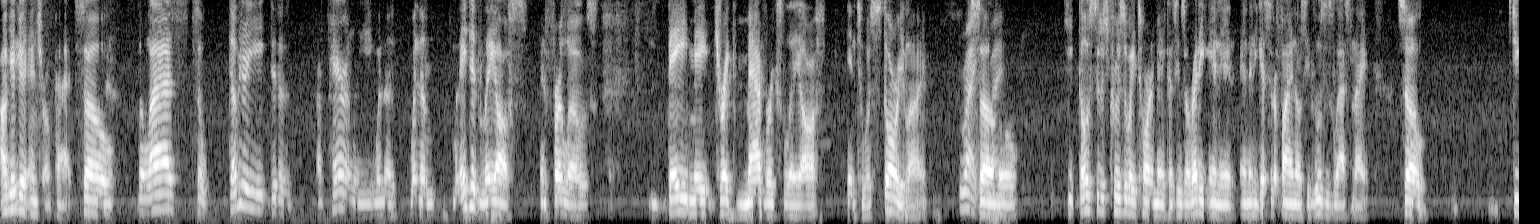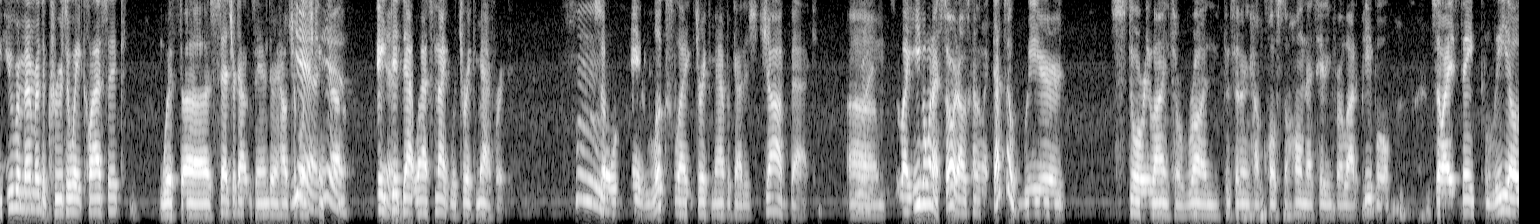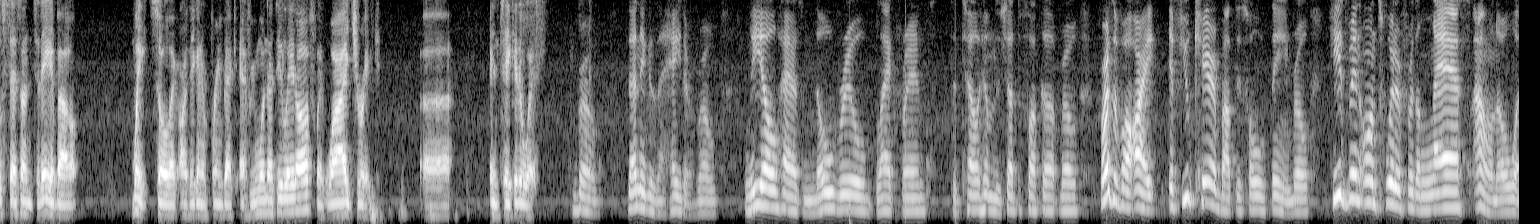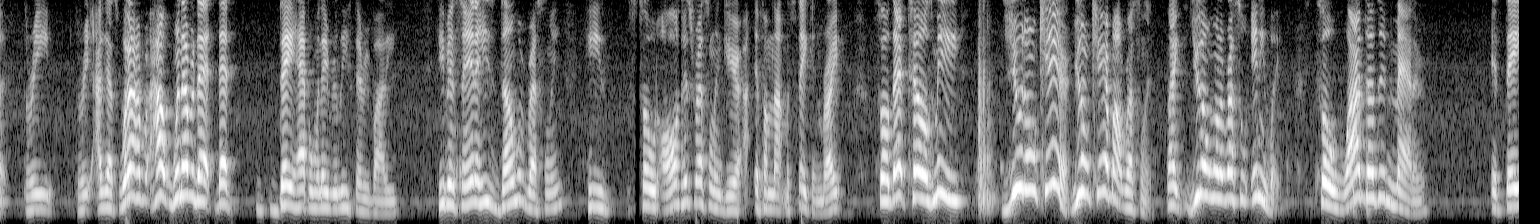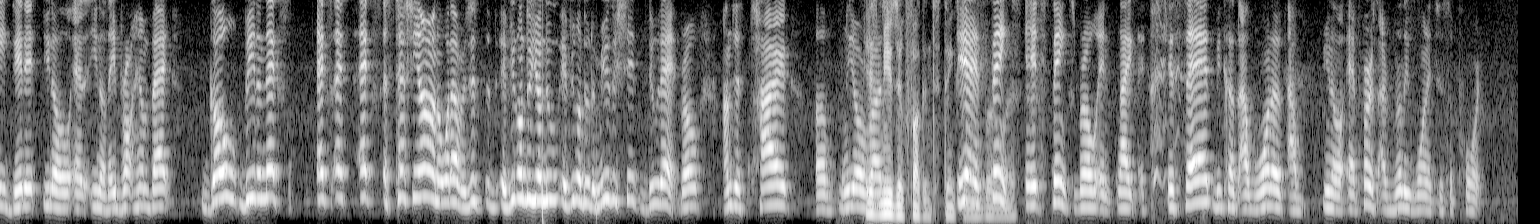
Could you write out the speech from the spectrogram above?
I'll give you an intro, Pat. So the last, so WWE did a apparently when the when the when they did layoffs and furloughs, they made Drake Maverick's layoff into a storyline. Right. so right. He goes to this cruiserweight tournament because he was already in it, and then he gets to the finals. He loses last night. So, do you remember the cruiserweight classic with uh, Cedric Alexander and how Triple H yeah, came yeah. out? They yeah. did that last night with Drake Maverick. Hmm. So it looks like Drake Maverick got his job back. Um, Right. so like even when I saw it, I was kind of like, that's a weird storyline to run, considering how close to home that's hitting for a lot of people. So I think Lio said something today about, wait, so like, are they gonna bring back everyone that they laid off? Like, why Drake? Uh, and take it away. Bro, that nigga's a hater, bro. Lio has no real black friends to tell him to shut the fuck up, bro. First of all, all right, if you care about this whole thing, bro, he's been on Twitter for the last, I don't know what, three, three, I guess, whatever, how, whenever that that day happened when they released everybody, He's been saying that he's done with wrestling. He's sold all his wrestling gear, if I'm not mistaken, right? So that tells me you don't care. You don't care about wrestling. Like you don't want to wrestle anyway. So why does it matter if they did it? You know, as, you know they brought him back. Go be the next X X X or whatever. Just if you're gonna do your new, if you're gonna do the music shit, do that, bro. I'm just tired of Lio His Rush. music fucking stinks. Yeah, me, it bro. stinks. It stinks, bro. And like, it's sad because I wanna, I you know, at first I really wanted to support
